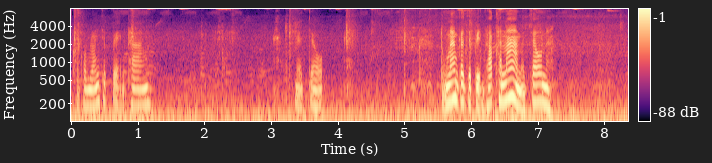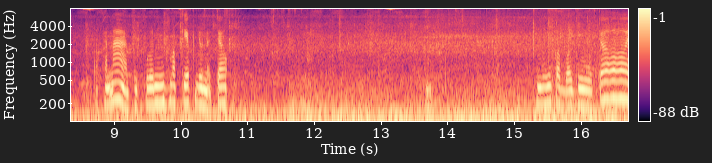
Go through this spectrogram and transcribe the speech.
เขากำลังจะแปลงทางนะเจ้า ตรงนั้นก็จะเป็นพักคะน้านะเจ้านะพักคะน้าติเฟินมาเก็บอยู่นะเจ้าลุงกับบอยู่จ้อย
